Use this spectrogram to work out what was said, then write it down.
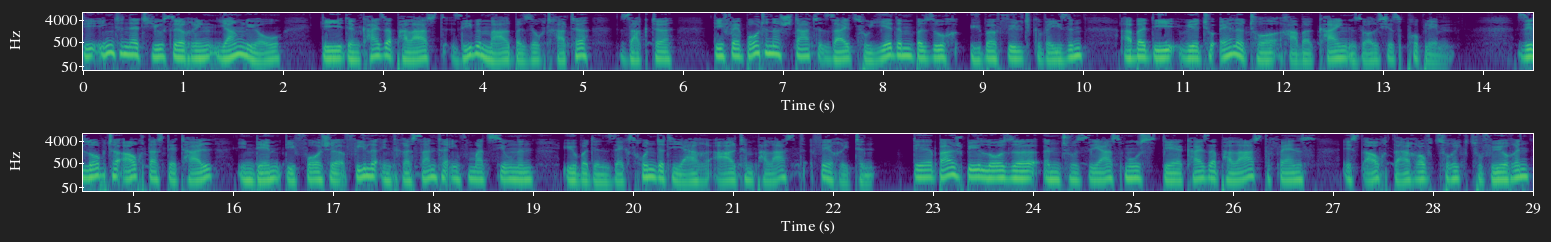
Die Internet-Userin Yang Liu, die den Kaiserpalast siebenmal besucht hatte, sagte, die verbotene Stadt sei zu jedem Besuch überfüllt gewesen, aber die virtuelle Tour habe kein solches Problem. Sie lobte auch das Detail, in dem die Forscher viele interessante Informationen über den 600 Jahre alten Palast verrieten. Der beispiellose Enthusiasmus der Kaiserpalast-Fans ist auch darauf zurückzuführen,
